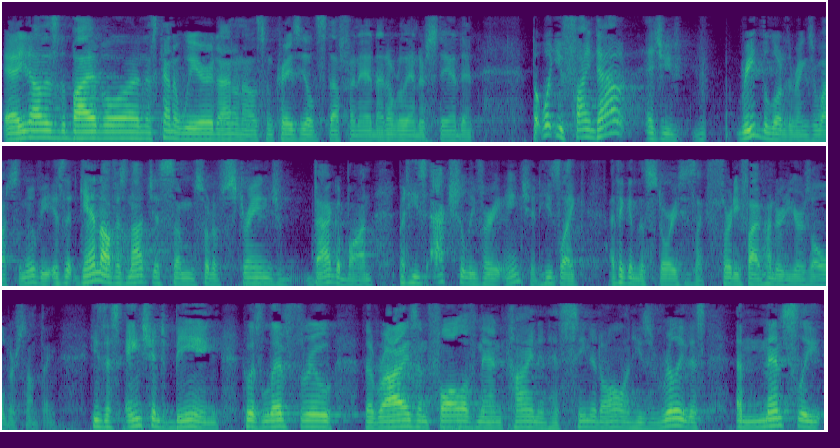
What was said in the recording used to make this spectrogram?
And you know, there's the Bible, and it's kind of weird. I don't know, some crazy old stuff in it. I don't really understand it. But what you find out as you read The Lord of the Rings or watch the movie is that Gandalf is not just some sort of strange vagabond, but he's actually very ancient. He's like, I think in the stories, he's like 3,500 years old or something. He's this ancient being who has lived through the rise and fall of mankind and has seen it all, and he's really this immensely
